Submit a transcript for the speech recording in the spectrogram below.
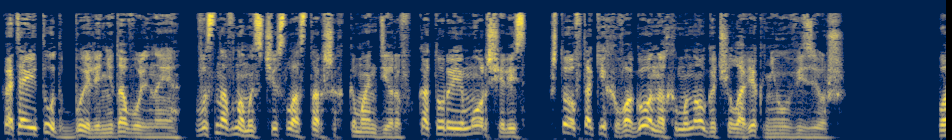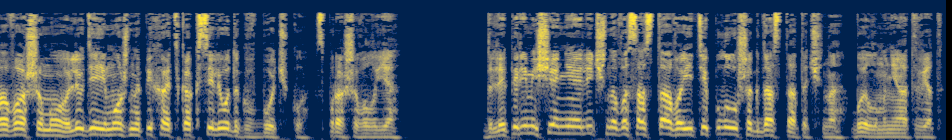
Хотя и тут были недовольные, в основном из числа старших командиров, которые морщились, что в таких вагонах много человек не увезешь. «По-вашему, людей можно пихать как селедок в бочку?» — спрашивал я. «Для перемещения личного состава и теплушек достаточно», — был мне ответ.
